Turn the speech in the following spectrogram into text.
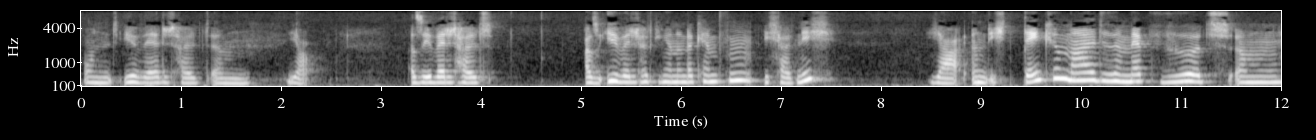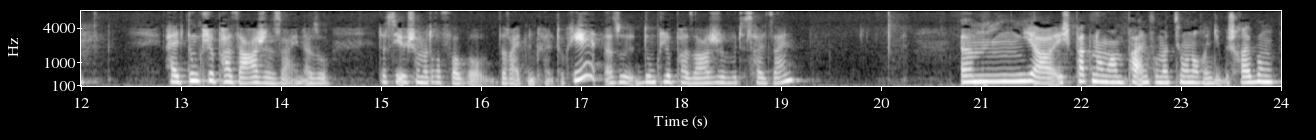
Und ihr werdet halt, ähm, ja. Also ihr werdet halt, also ihr werdet halt gegeneinander kämpfen, ich halt nicht. Ja, und ich denke mal, diese Map wird ähm, halt dunkle Passage sein. Also, dass ihr euch schon mal darauf vorbereiten könnt, okay? Also, dunkle Passage wird es halt sein. Ähm, ja, ich packe nochmal ein paar Informationen auch in die Beschreibung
